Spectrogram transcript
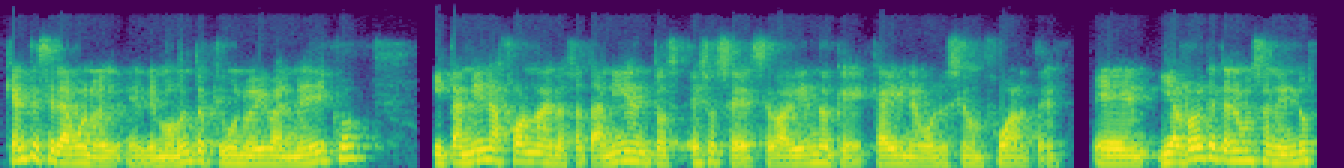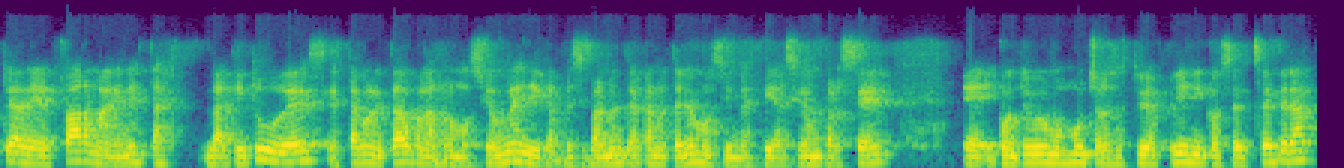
Que antes era, bueno, el, momento que uno iba al médico y también la forma de los tratamientos, eso se, va viendo que, hay una evolución fuerte. Eh, y el rol que tenemos en la industria de farma en estas latitudes está conectado con la promoción médica, principalmente acá no tenemos investigación per se, eh, contribuimos mucho a los estudios clínicos, etcétera.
